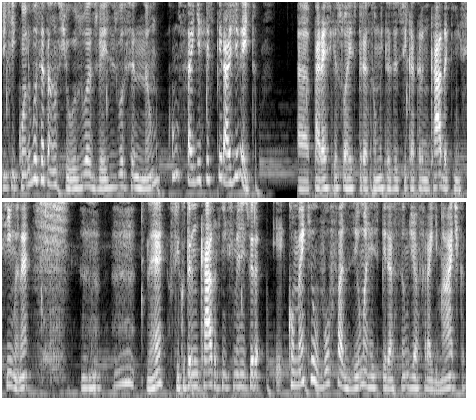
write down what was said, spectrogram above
de que quando você está ansioso, às vezes você não consegue respirar direito. Uh, parece que a sua respiração muitas vezes fica trancada aqui em cima, né? né? Eu fico trancado aqui em cima respira. Como é que eu vou fazer uma respiração diafragmática?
